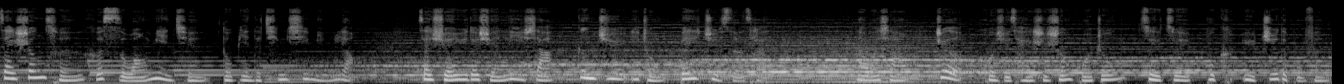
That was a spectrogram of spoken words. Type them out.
在生存和死亡面前都变得清晰明了。在悬疑的旋律下，更具一种悲剧色彩。那我想，这或许才是生活中最最不可预知的部分吧。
